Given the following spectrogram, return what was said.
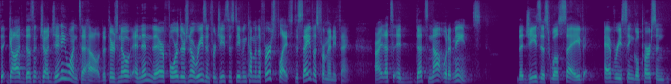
that God doesn't judge anyone to hell, that there's no, and then therefore there's no reason for Jesus to even come in the first place to save us from anything. All right, that's, it, that's not what it means. That Jesus will save every single person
